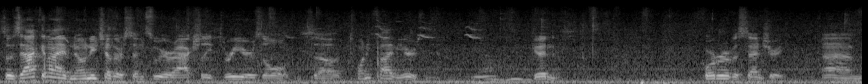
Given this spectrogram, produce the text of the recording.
so Zach and I have known each other since we were actually three years old, so 25 years now. Goodness. Quarter of a century. Um,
